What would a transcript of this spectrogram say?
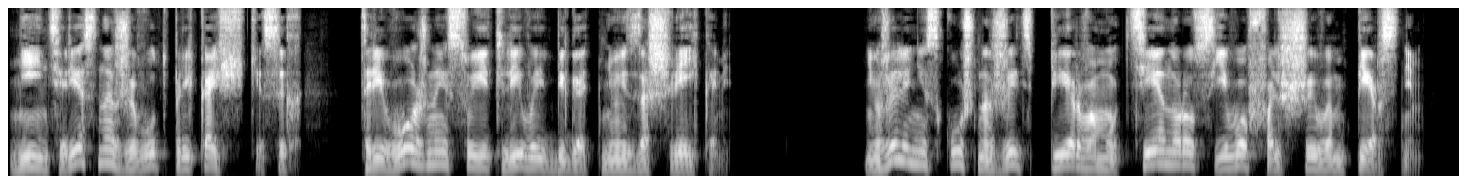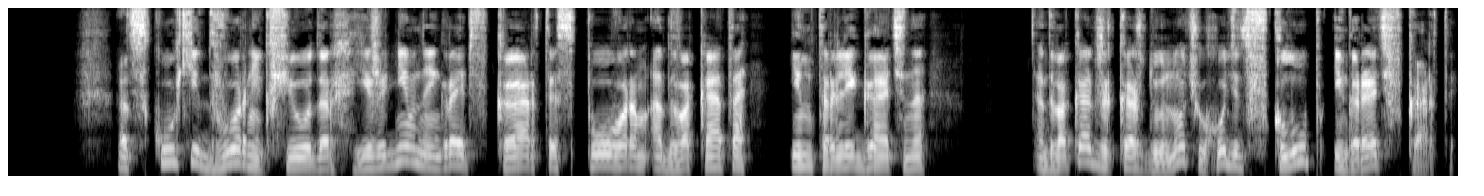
Неинтересно живут приказчики с их тревожной, суетливой беготней за швейками. Неужели не скучно жить первому тенору с его фальшивым перстнем? От скуки дворник Федор ежедневно играет в карты с поваром адвоката Интерлегатина. Адвокат же каждую ночь уходит в клуб играть в карты.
